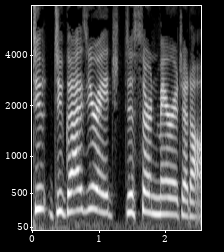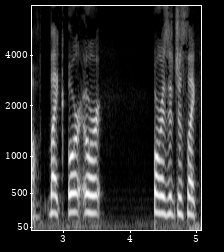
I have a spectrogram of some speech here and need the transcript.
Do do guys your age discern marriage at all? Like, or or or is it just like,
